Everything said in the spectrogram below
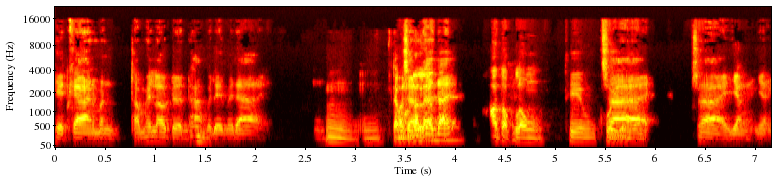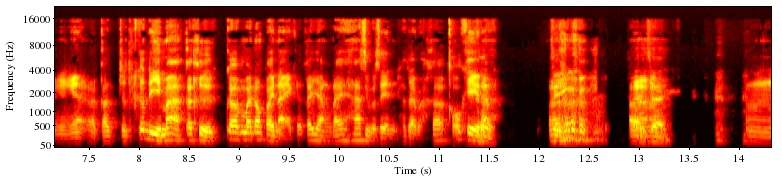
เหตุการณ์มันทำให้เราเดินทางไปเล่นไม่ได้ อืมอืมแต่เพมันราะฉะก็นั้นแล้วก็แต่ได้ข้อตกลงที่คุยใช่กันไว้ใช่อย่างอย่างอย่างเงี้ยก็จะก็ดีมากก็คือก็ไม่ต้องไปไหนก็ก็ยังได้ห้าสิบเปอร์เซ็นเข้าใจปะก็ก็โอเคนะจริงเอใช่อใช่อืม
